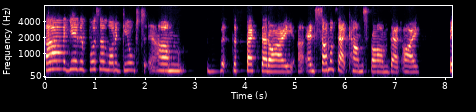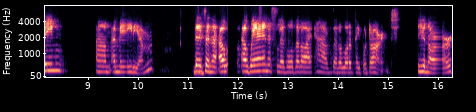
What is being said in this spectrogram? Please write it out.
Uh, yeah, there was a lot of guilt. Um, the, the fact that I, uh, and some of that comes from that I, being um, a medium, there's mm. an a, awareness level that I have that a lot of people don't, you know.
